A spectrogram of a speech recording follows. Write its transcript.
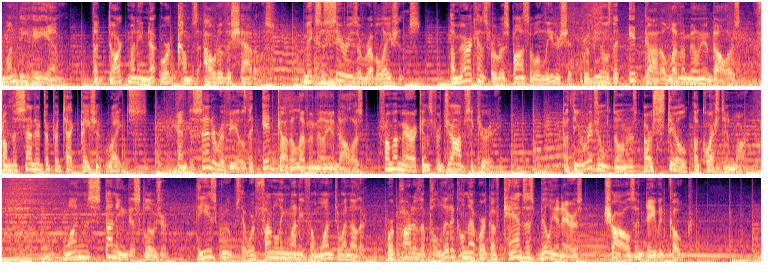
Monday a.m., the dark money network comes out of the shadows, makes a series of revelations. Americans for Responsible Leadership reveals that it got $11 million from the Center to Protect Patient Rights. And the center reveals that it got $11 million from Americans for Job Security. But the original donors are still a question mark. One stunning disclosure these groups that were funneling money from one to another were part of the political network of Kansas billionaires Charles and David Koch.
